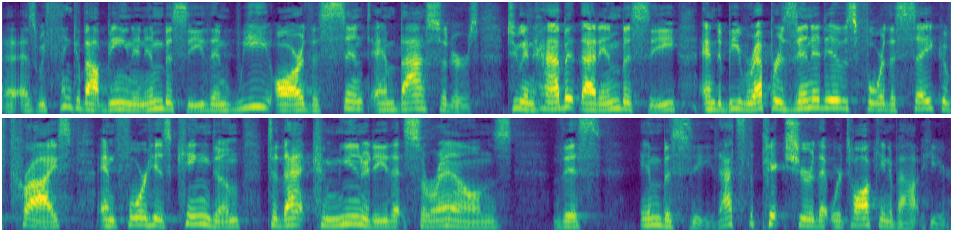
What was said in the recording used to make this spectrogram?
as we think about being an embassy, then we are the sent ambassadors to inhabit that embassy and to be representatives for the sake of Christ and for his kingdom to that community that surrounds this embassy. That's the picture that we're talking about here.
